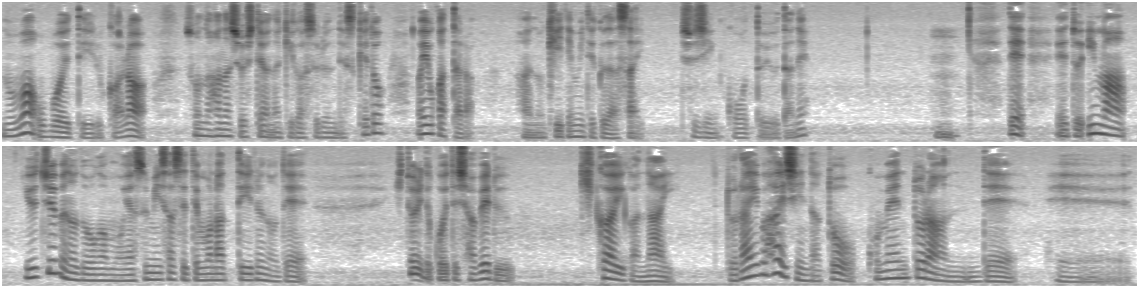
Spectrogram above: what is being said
のは覚えているからそんな話をしたような気がするんですけど、まあ、よかったらあの聞いてみてください「主人公」という歌ね。うん、で、えー、と今 YouTube の動画もお休みさせてもらっているので一人でこうやって喋る機会がない。とライブ配信だとコメント欄で、えー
